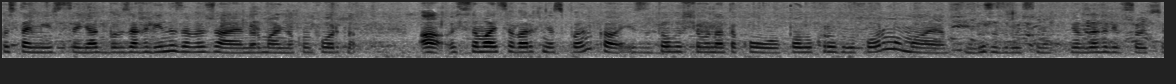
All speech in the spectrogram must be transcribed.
пусте місце, якби взагалі не заважає нормально, комфортно. А ось сама ця верхня спинка, із-за того, що вона таку полукруглу форму має, дуже зручно. Я взагалі в шоці.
